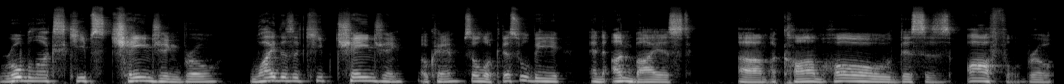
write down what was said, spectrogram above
Roblox keeps changing, bro. Why does it keep changing? Okay, so look, this will be an unbiased, um, a calm. Oh, this is awful, bro.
